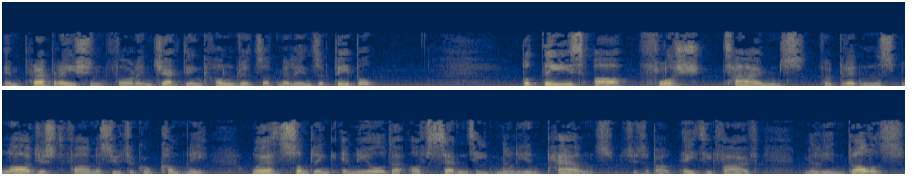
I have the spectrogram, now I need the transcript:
in preparation for injecting hundreds of millions of people. But these are flush times for Britain's largest pharmaceutical company worth something in the order of 70 million pounds, which is about 85 million dollars.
